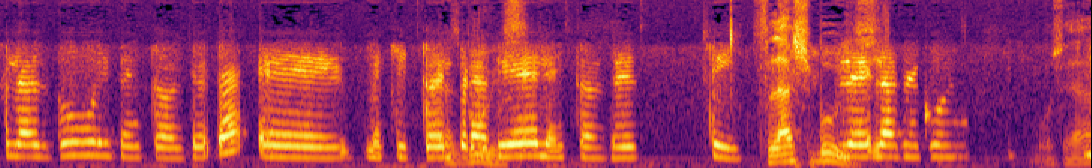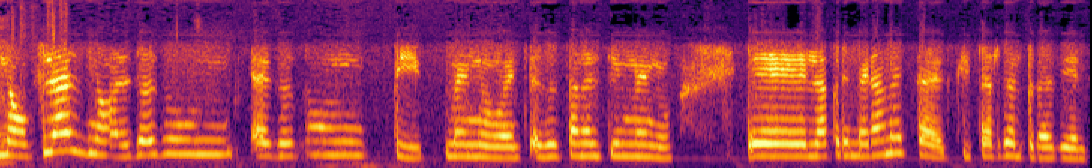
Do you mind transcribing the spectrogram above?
Flash Boobies, entonces eh, me quito el. Brasil, entonces sí. Flash Bulls. la segunda... O sea, No, Flash no, eso es un, eso es un tip menú, eso está en el tip menú. Eh, la primera meta es quitarse el Brasil,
